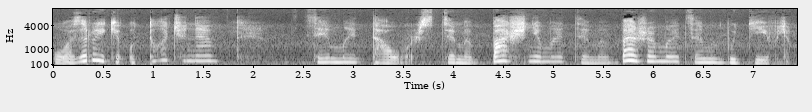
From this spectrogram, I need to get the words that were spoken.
Озеро, яке оточене цими towers, цими башнями, цими вежами, цими будівлями.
